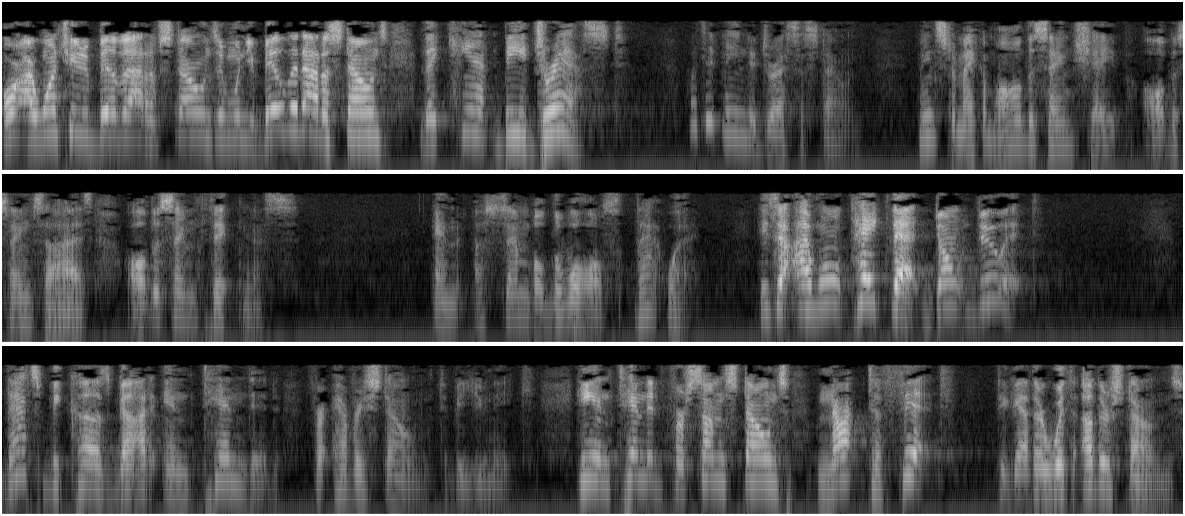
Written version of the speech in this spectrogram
or I want you to build it out of stones. And when you build it out of stones, they can't be dressed. What's it mean to dress a stone? It means to make them all the same shape, all the same size, all the same thickness, and assemble the walls that way. He said, I won't take that. Don't do it. That's because God intended for every stone to be unique. He intended for some stones not to fit together with other stones,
